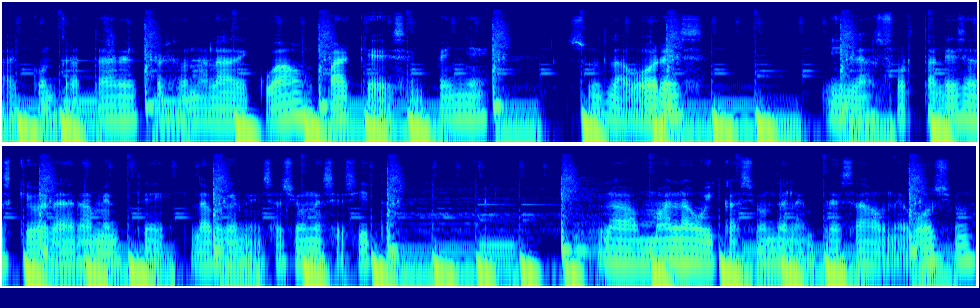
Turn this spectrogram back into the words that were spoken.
al contratar el personal adecuado para que desempeñe sus labores y las fortalezas que verdaderamente la organización necesita. La mala ubicación de la empresa o negocio.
